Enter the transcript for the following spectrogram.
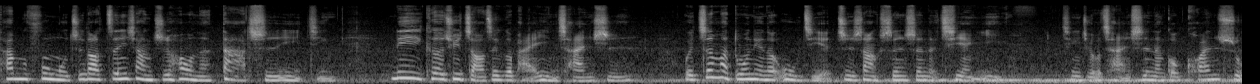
他们父母知道真相之后呢，大吃一惊，立刻去找这个白隐禅师，为这么多年的误解致上深深的歉意，请求禅师能够宽恕，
